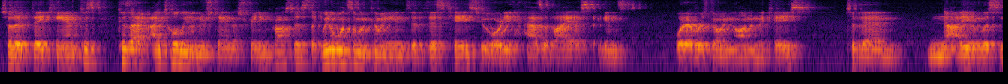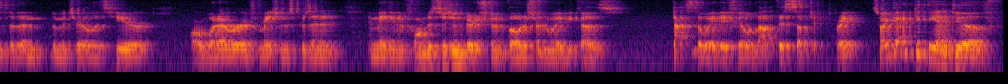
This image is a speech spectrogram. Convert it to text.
so that they can. Because because I, I totally understand the screening process. Like we don't want someone coming into this case who already has a bias against whatever's going on in the case to then not even listen to the, the material that's here or whatever information is presented and make an informed decision. They're just going to vote a certain way because that's the way they feel about this subject, right? So I, get- I get the idea of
